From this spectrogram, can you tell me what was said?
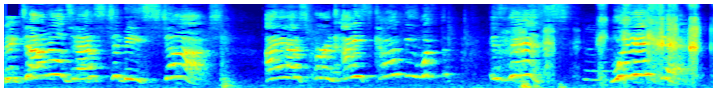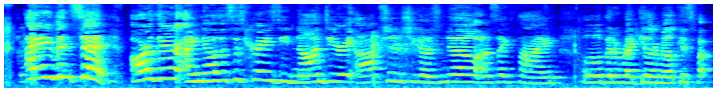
McDonald's has to be stopped. I asked for an iced coffee. What the is this? What is it? I even said, "Are there?" I know this. Non-dairy options. She goes, "No." I was like, "Fine. A little bit of regular milk is fine."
